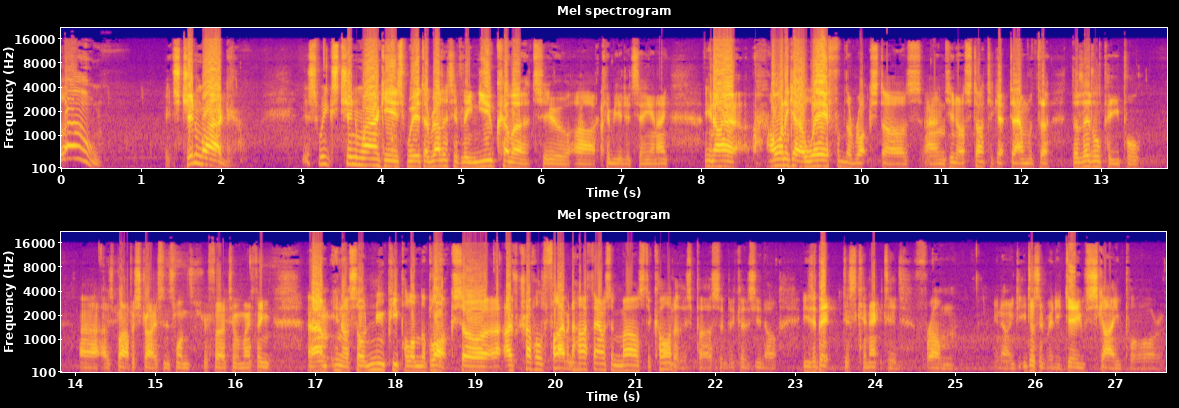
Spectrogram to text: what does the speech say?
Hello, it's Chinwag. This week's Chinwag is with a relatively newcomer to our community, and I, you know, I, I want to get away from the rock stars and you know start to get down with the the little people, uh, as Barbra Streisand's once referred to them. I think, um, you know, so new people on the block. So uh, I've travelled five and a half thousand miles to corner this person because you know he's a bit disconnected from. You know, he doesn't really do Skype or.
